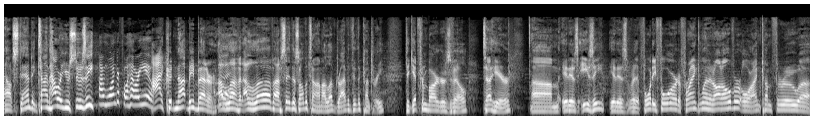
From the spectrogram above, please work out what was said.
Outstanding time. How are you, Susie? I'm wonderful. How are you? I could not be better. Good. I love it. I love, I say this all the time, I love driving through the country to get from Bargersville to here. Um, it is easy. It is 44 to Franklin and on over, or I can come through. Uh,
